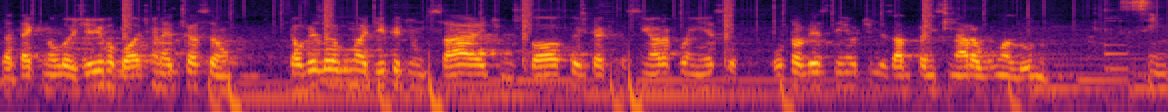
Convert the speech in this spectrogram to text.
da tecnologia e robótica na educação? Talvez alguma dica de um site, um software que a senhora conheça, ou talvez tenha utilizado para ensinar algum aluno. Sim.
